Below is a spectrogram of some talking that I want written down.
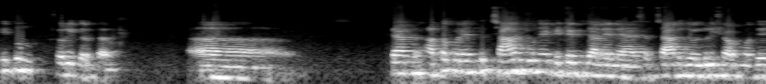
तिथून चोरी करतात. त्यात आतापर्यंत चार गुन्हे डिटेक्ट झालेले आहेत. असं चार ज्वेलरी शॉपमध्ये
